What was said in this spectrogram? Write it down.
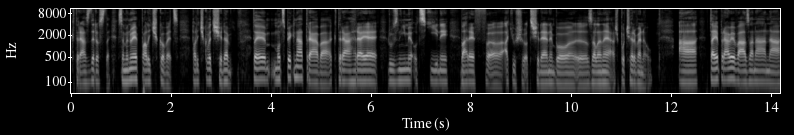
která zde roste, se jmenuje paličkovec. Paličkovec šedavý. To je moc pěkná tráva, která hraje různými odstíny barev, eh, ať už od šedé nebo eh, zelené až po červenou a ta je právě vázaná na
